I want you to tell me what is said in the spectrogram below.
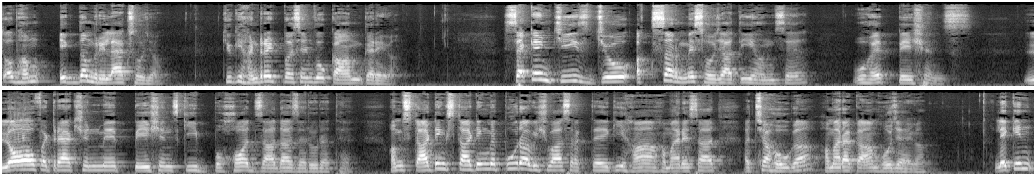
तो अब हम एकदम रिलैक्स हो जाओ। क्योंकि हंड्रेड परसेंट वो काम करेगा। सेकेंड चीज़ जो अक्सर मिस हो जाती है हमसे, वो है पेशेंस लॉ ऑफ़ अट्रैक्शन में पेशेंस की बहुत ज़्यादा ज़रूरत है. हम स्टार्टिंग स्टार्टिंग में पूरा विश्वास रखते हैं कि हाँ हमारे साथ अच्छा होगा, हमारा काम हो जाएगा. लेकिन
